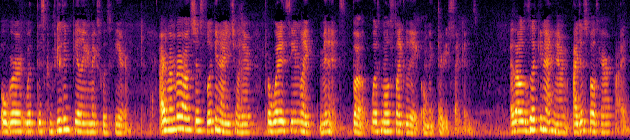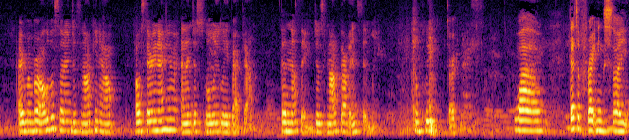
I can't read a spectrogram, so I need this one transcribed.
over with this confusing feeling mixed with fear. I remember I was just looking at each other for what it seemed like minutes, but was most likely like only 30 seconds. As I was looking at him, I just felt terrified. I remember all of a sudden just knocking out. I was staring at him and then just slowly laid back down. Then nothing, just knocked out instantly. Complete darkness. Wow, that's a frightening sight.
